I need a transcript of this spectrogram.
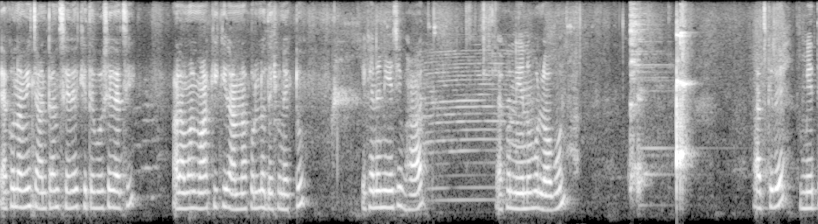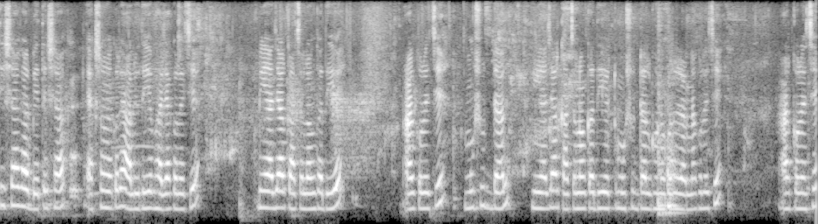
এখন আমি চান টান সেরে খেতে বসে গেছি। আর আমার মা কি কি রান্না করল দেখুন একটু। এখানে নিয়েছি ভাত, এখন নিয়ে নেব লবণ। আজকের মেথি শাক আর বেতে শাক একসঙ্গে করে আলু দিয়ে ভাজা করেছে, পেঁয়াজ আর কাঁচা লঙ্কা দিয়ে। আর করেছে মুসুর ডাল, পেঁয়াজ আর কাঁচা লঙ্কা দিয়ে একটু মুসুর ডাল ঘন করে রান্না করেছে। আর করেছে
